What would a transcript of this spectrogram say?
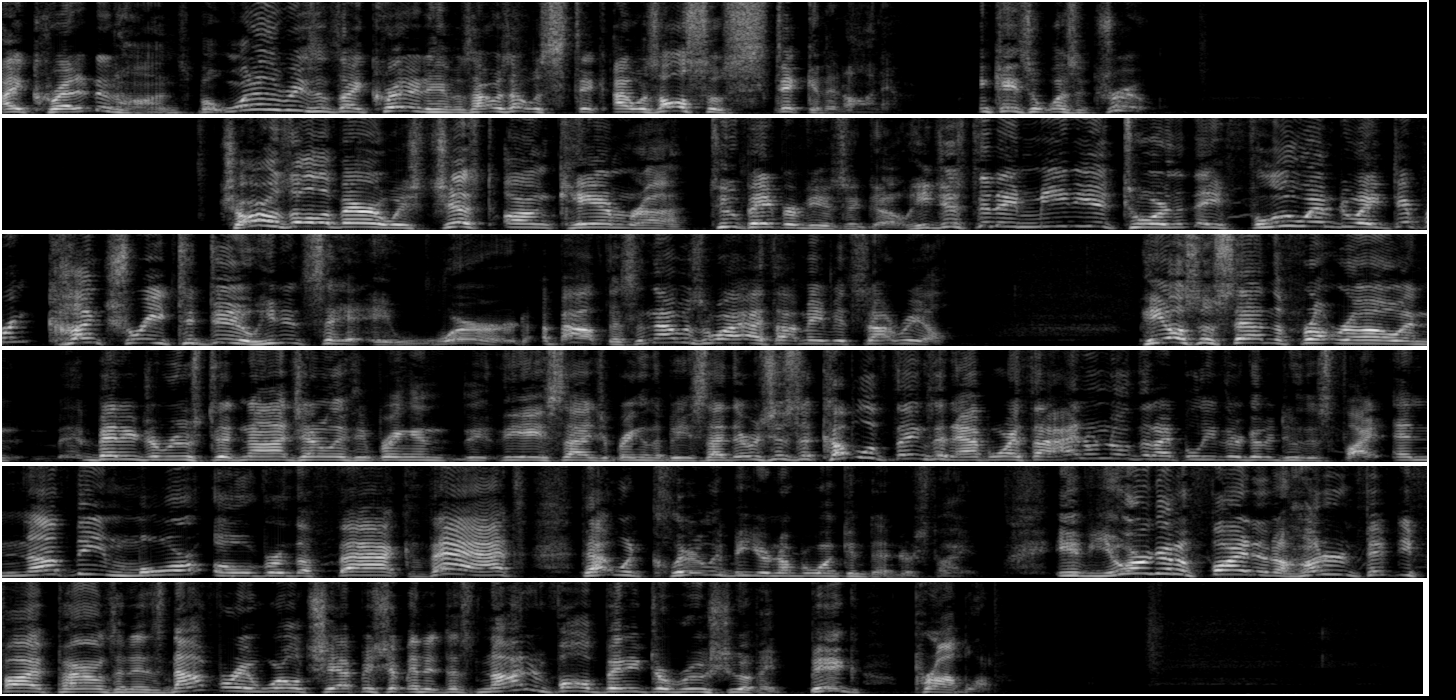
I credited Hans, but one of the reasons I credited him is I was, I was stick I was also sticking it on him in case it wasn't true. Charles Oliveira was just on camera two pay-per-views ago. He just did a media tour that they flew him to a different country to do. He didn't say a word about this, and that was why I thought maybe it's not real. He also sat in the front row and Benny Dariush did not. Generally, if you bring in the, the A side, you bring in the B side. There was just a couple of things that happened where I thought, I don't know that I believe they're going to do this fight. And nothing more over the fact that that would clearly be your number one contenders fight. If you're going to fight at 155 pounds and it's not for a world championship and it does not involve Benny Dariush, you have a big problem.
